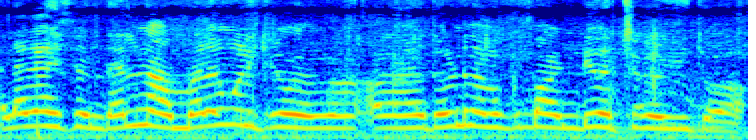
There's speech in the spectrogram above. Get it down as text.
അല്ല ഗൈസ് എന്തായാലും നമ്മളെ വിളിക്കണം. അതുകൊണ്ട് നമുക്ക് വണ്ടി വെച്ച് കഴിഞ്ഞിട്ട്? പോവാം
